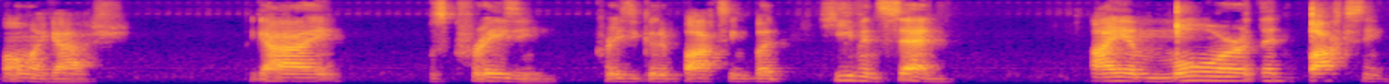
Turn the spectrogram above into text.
Oh my gosh. The guy was crazy, crazy good at boxing. But he even said, I am more than boxing.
